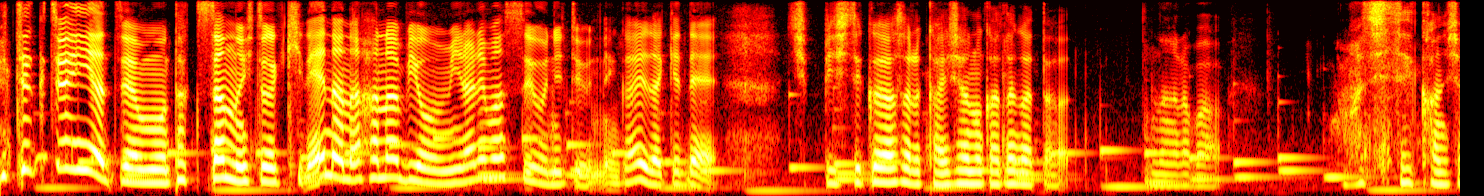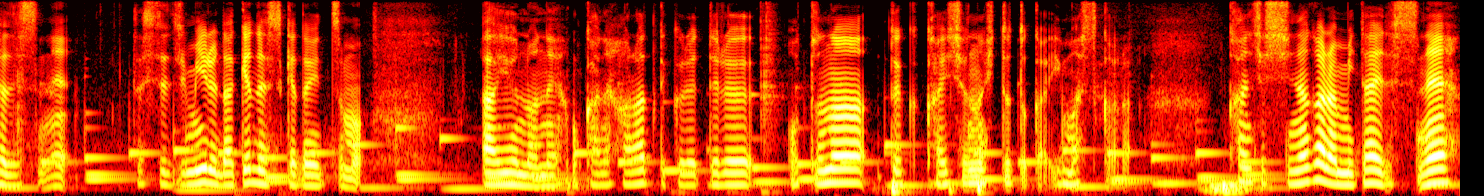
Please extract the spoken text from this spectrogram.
めちゃくちゃいいやつやもうたくさんの人が綺麗な花火を見られますようにという願いだけで出費してくださる会社の方々ならばマジで感謝ですね。私たち見るだけですけどいつも。ああいうのねお金払ってくれてる大人というか会社の人とかいますから感謝しながら見たいですね。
